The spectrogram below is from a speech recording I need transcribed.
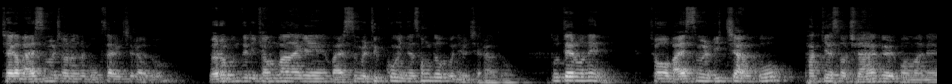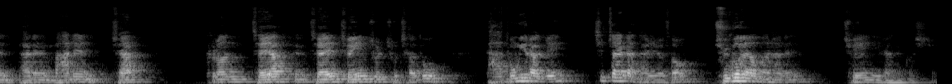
제가 말씀을 전하는 목사일지라도 여러분들이 경건하게 말씀을 듣고 있는 성도분일지라도 또 때로는 저 말씀을 믿지 않고 밖에서 죄악을 범하는 다른 많은 죄악 그런 죄악 등 죄, 죄인들조차도 다 동일하게 십자가 달려서 죽어야만 하는 죄인이라는 것이죠.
